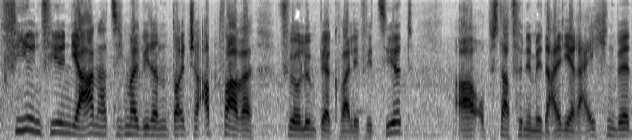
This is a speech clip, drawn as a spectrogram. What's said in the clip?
vielen, vielen Jahren hat sich mal wieder ein deutscher Abfahrer für Olympia qualifiziert. Äh, Ob es dafür eine Medaille reichen wird,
